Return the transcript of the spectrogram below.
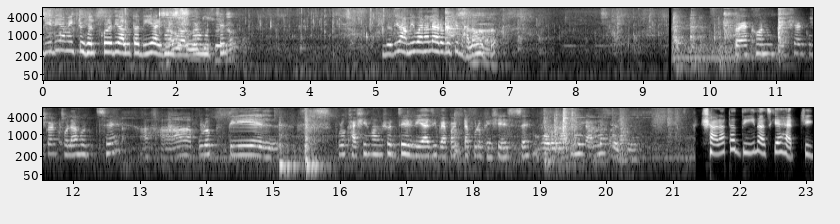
দিয়ে দিয়ে আমি একটু হেল্প করে দিই আলুটা দিয়ে আর এখানে জল গরম হচ্ছে। যদিও আমি বানালে আরও বেশি ভালো হতো। তো এখন প্রেশার কুকার খোলা হচ্ছে। আহা পুরো তেল। পুরো খাসির মাংসের যে রেয়াজি ব্যাপারটা পুরো ভেসে এসছে। বড় রাঁধুনি রান্না করেছে? সারাটা দিন আজকে হ্যাট্রিক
